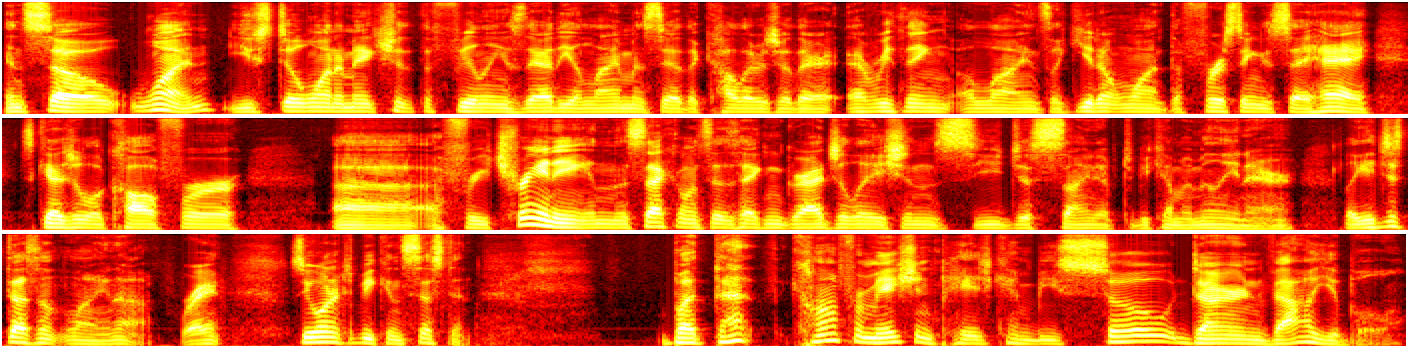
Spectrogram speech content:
And so, one, you still want to make sure that the feeling is there, the alignment's there, the colors are there, everything aligns. Like you don't want the first thing to say, "Hey, schedule a call for uh, a free training," and the second one says, "Hey, congratulations, you just signed up to become a millionaire." Like it just doesn't line up, right? So you want it to be consistent. But that confirmation page can be so darn valuable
